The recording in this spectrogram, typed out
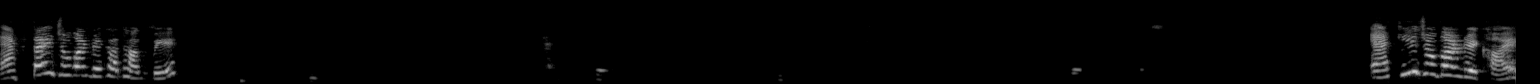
একটাই যোগান রেখা থাকবে একই যোগান রেখায়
